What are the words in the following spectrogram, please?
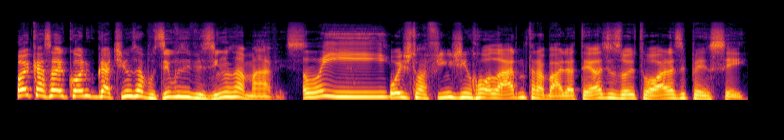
Oi, casal icônico, gatinhos abusivos e vizinhos amáveis. Oi. Hoje tô afim de enrolar no trabalho até às 18 horas e pensei.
